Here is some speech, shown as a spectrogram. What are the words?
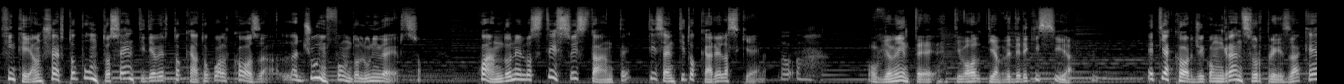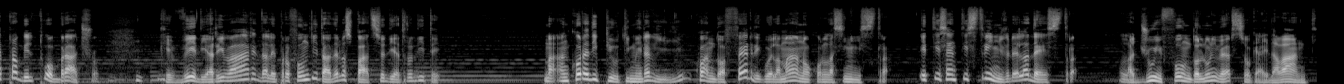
finché a un certo punto senti di aver toccato qualcosa laggiù in fondo all'universo, quando nello stesso istante ti senti toccare la schiena. Oh. Ovviamente ti volti a vedere chi sia e ti accorgi con gran sorpresa che è proprio il tuo braccio, che vedi arrivare dalle profondità dello spazio dietro di te. Ma ancora di più ti meravigli quando afferri quella mano con la sinistra e ti senti stringere la destra, laggiù in fondo all'universo che hai davanti.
